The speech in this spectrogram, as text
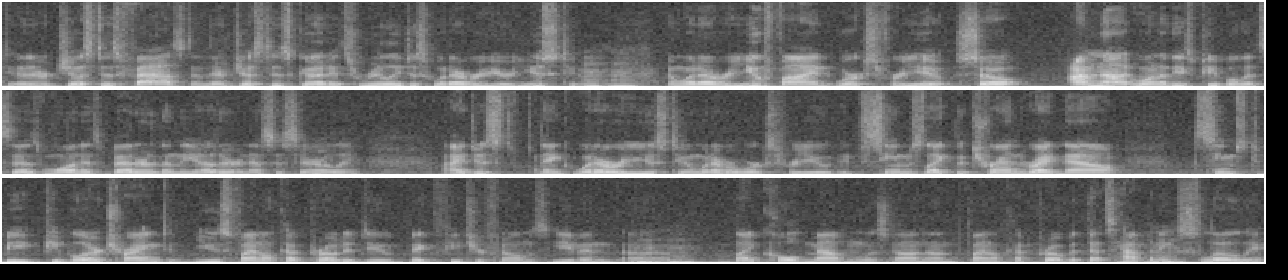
they're just as fast and they're just as good. It's really just whatever you're used to Mm-hmm. and whatever you find works for you. So I'm not one of these people that says one is better than the other necessarily. I just think whatever you're used to and whatever works for you. It seems like the trend right now seems to be people are trying to use Final Cut Pro to do big feature films, even uh, Mhm. like Cold Mountain was done on Final Cut Pro, but that's happening Mhm. slowly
